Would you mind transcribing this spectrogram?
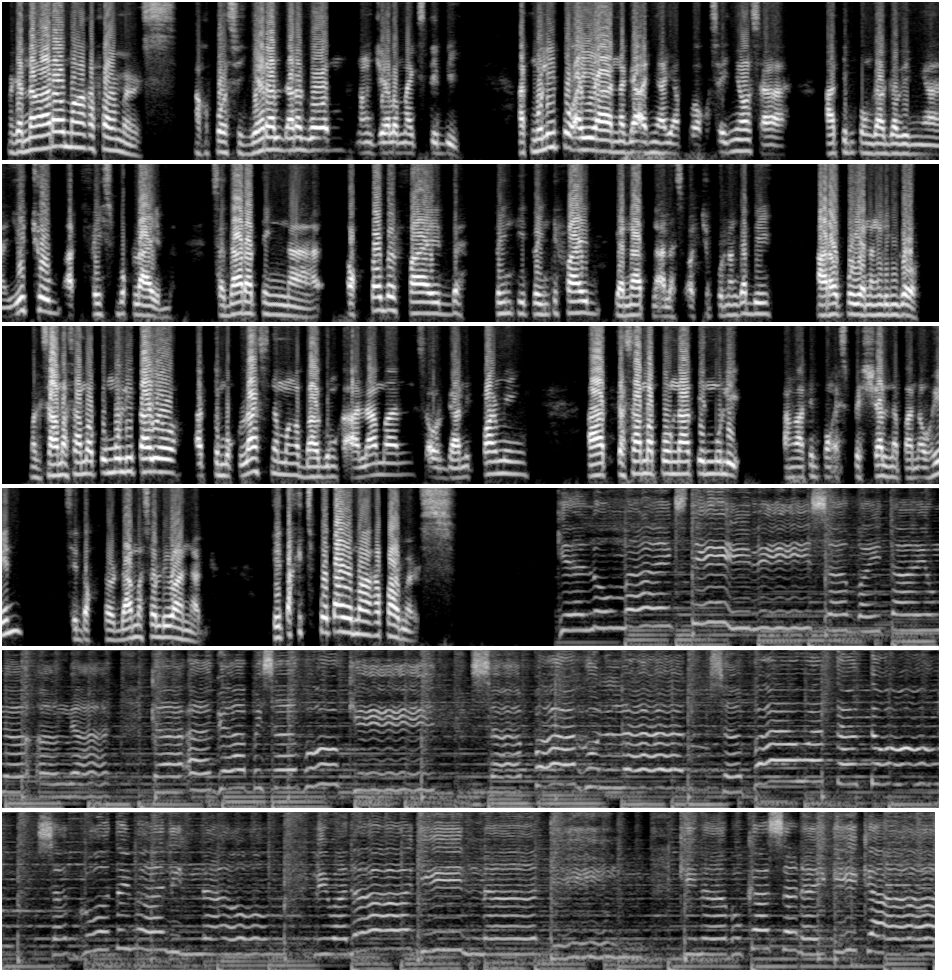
Magandang araw mga ka-farmers. Ako po si Gerald Aragon ng Jello Mikes TV. At muli po ay ah, nag-aanyaya po ako sa inyo sa ating pong gagawing ah, YouTube at Facebook Live sa darating na October 5, 2025, ganap na alas 8 po ng gabi. Araw po yan ng linggo. Magsama-sama po muli tayo at tumuklas ng mga bagong kaalaman sa organic farming at kasama po natin muli ang ating pong espesyal na panauhin, si Dr. Damaso Liwanag. Kita-kits po tayo mga ka-farmers. Yellow Mike's TV Sabay tayong aangat Kaagapay sa bukid Sa pagunlad Sa bawat tatong Sagot ay malinaw Liwanagin natin Kinabukasan ay ikaw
